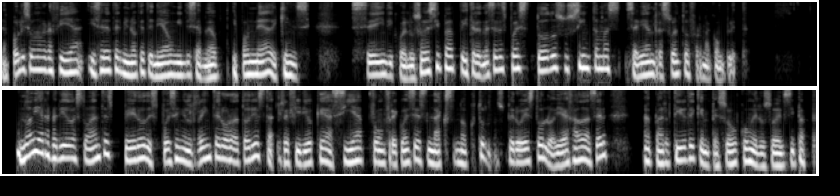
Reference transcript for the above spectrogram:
la polisonografía y se determinó que tenía un índice de hipopnea de 15. Se indicó el uso de CPAP y tres meses después todos sus síntomas se habían resuelto de forma completa. No había referido esto antes, pero después en el reinterrogatorio refirió que hacía con frecuencia snacks nocturnos, pero esto lo había dejado de hacer a partir de que empezó con el uso del CPAP.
